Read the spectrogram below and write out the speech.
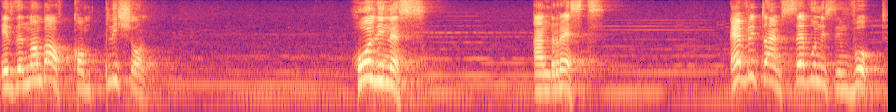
is the number of completion, holiness, and rest. Every time seven is invoked,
